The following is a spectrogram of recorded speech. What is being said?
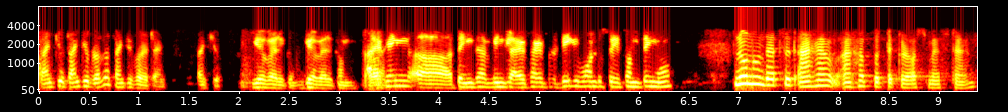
Thank you, thank you, brother. Thank you for your time. Thank you. You're welcome. You're welcome. I Alright. think uh, things have been clarified. Pratik, you want to say something more? No, no, that's it. I have I have put across my stand,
